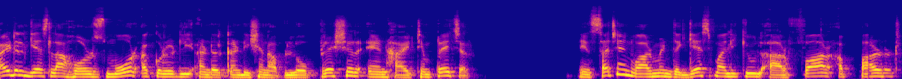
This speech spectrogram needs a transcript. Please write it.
Ideal gas law holds more accurately under condition of low pressure and high temperature. In such an environment, the gas molecules are far apart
